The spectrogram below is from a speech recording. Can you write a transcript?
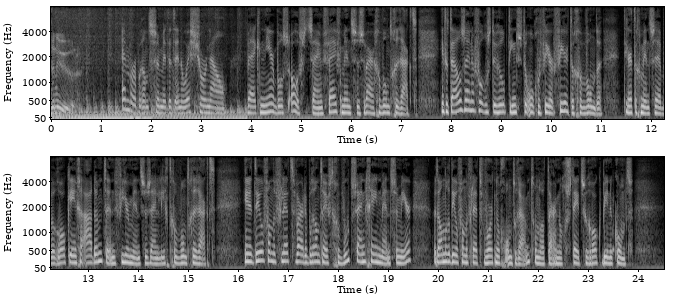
9 uur. Ember Brandsen met het NOS-journaal. Wijk Neerbos-Oost zijn vijf mensen zwaar gewond geraakt. In totaal zijn er volgens de hulpdiensten ongeveer 40 gewonden. 30 mensen hebben rook ingeademd en vier mensen zijn licht gewond geraakt. In het deel van de flat waar de brand heeft gewoed zijn geen mensen meer. Het andere deel van de flat wordt nog ontruimd omdat daar nog steeds rook binnenkomt.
